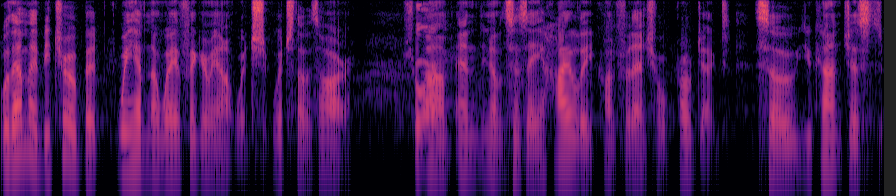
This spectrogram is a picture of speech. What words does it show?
Well, that may be true, but we have no way of figuring out which, which those are. Sure. Um, and, you know, this is a highly confidential project. So you can't just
